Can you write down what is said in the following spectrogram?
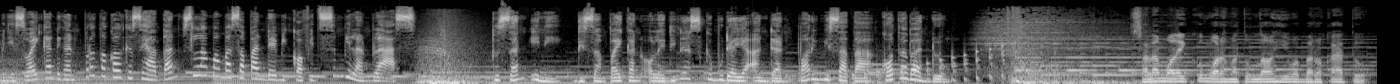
menyesuaikan dengan protokol kesehatan selama masa pandemi COVID-19. Pesan ini disampaikan oleh Dinas Kebudayaan dan Pariwisata Kota Bandung. Assalamualaikum warahmatullahi wabarakatuh.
